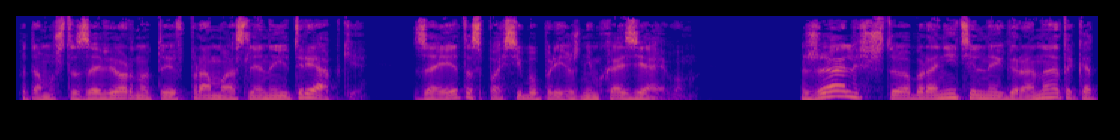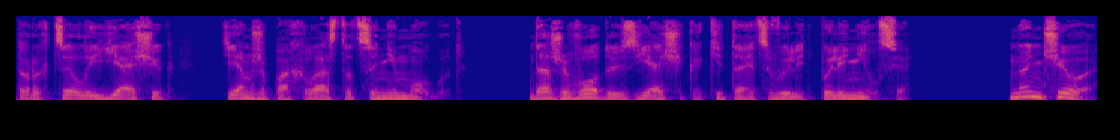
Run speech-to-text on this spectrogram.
потому что завернутые в промасленные тряпки. За это спасибо прежним хозяевам. Жаль, что оборонительные гранаты, которых целый ящик, тем же похвастаться не могут. Даже воду из ящика китаец вылить поленился. Но ничего,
